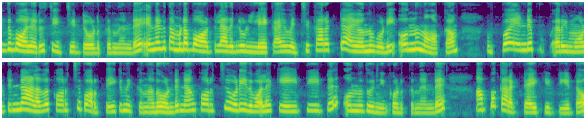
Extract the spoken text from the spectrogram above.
ഇതുപോലൊരു സ്റ്റിച്ച് ഇട്ട് കൊടുക്കുന്നുണ്ട്. എന്നിട്ട് നമ്മുടെ ബോട്ടിൽ അതിന്റെ ഉള്ളിലേക്കായി വെച്ച് കറക്റ്റ് എന്ന് കൂടി ഒന്ന് നോക്കാം. ഇപ്പോൾ എന്റെ റിമോട്ടിന്റെ അളവ് കുറച്ച് പുറത്തേക്ക് നിൽക്കുന്നത് കൊണ്ട് ഞാൻ കുറച്ചുകൂടി ഇതുപോലെ കയറ്റിയിട്ട് ഒന്ന് തുന്നി കൊടുക്കുന്നുണ്ട് അപ്പോൾ കറക്റ്റായി കിട്ടി കേട്ടോ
